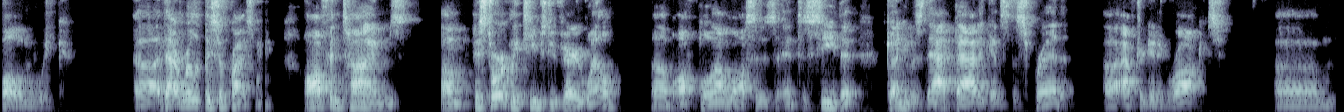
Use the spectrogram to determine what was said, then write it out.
following week. Uh, that really surprised me. Oftentimes, um, historically, teams do very well um, off blowout losses, and to see that Gundy was that bad against the spread uh, after getting rocked. Um,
